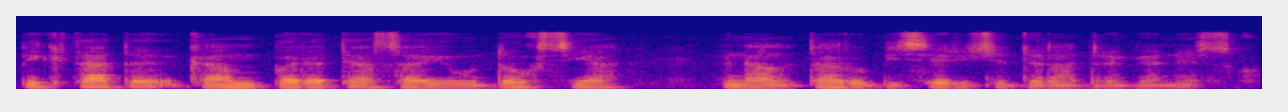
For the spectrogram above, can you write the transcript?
pictată ca împărăteasa Eudoxia în altarul bisericii de la Drăgănescu.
